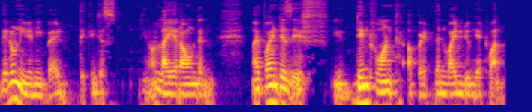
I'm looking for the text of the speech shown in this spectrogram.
they don't need any bed. They can just you know lie around. And my point is, if you didn't want a pet, then why did you get one?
